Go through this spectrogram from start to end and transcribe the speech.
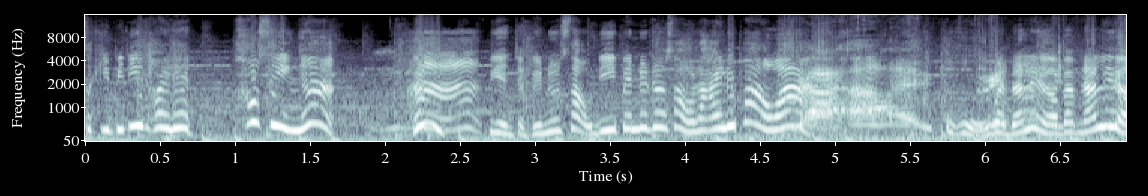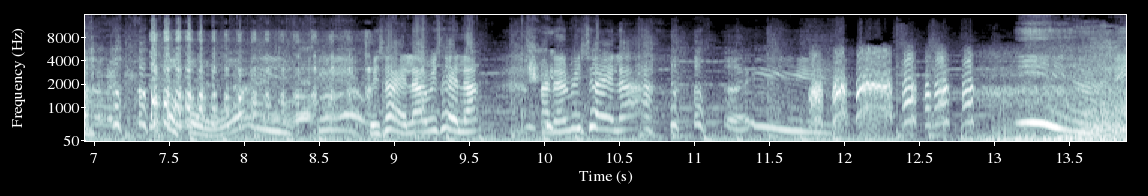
สกิปปี้ดี้ทอยเลตเข้าสิงอะ เปลี่ยนจากไดโนเสาร์ดีเป็นไดโนเสาร์ร้ายหรือเปล่าวะโอ้โหแบบนั้นเลยเหรอแบบนั้นเลยเหรอโอ้โหไม่ใช่ละไม่ใช่ละอันนั้นไม่ใช่ละเฮ้ยเนี่ยได้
